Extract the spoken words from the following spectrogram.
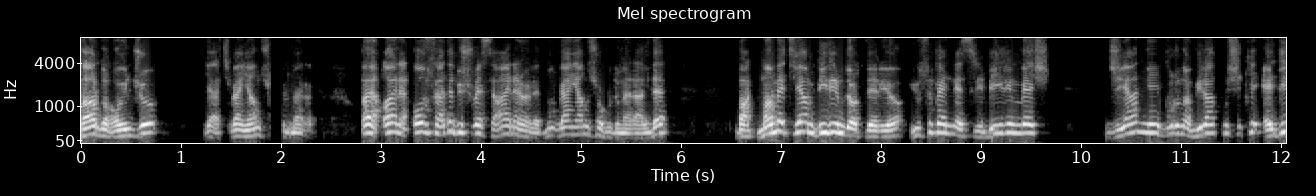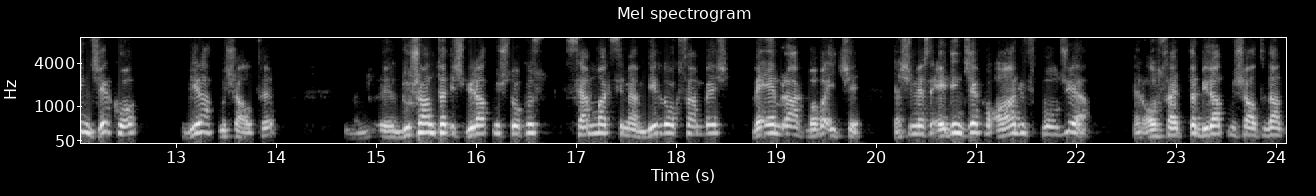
Pardon oyuncu. Gerçi ben yanlış okudum herhalde. Aynen, aynen offside'e düşmesi. Aynen öyle. Bu, ben yanlış okudum herhalde. Bak Mehmet Yan 1.24 veriyor. Yusuf Ennesri 1.25. Gianni Bruno 1.62. Edin Dzeko 1.66. E, Dušan Tadić 1.69. Sen Maximen 1.95 ve Emre Akbaba 2. Ya şimdi mesela Edin Dzeko ağır bir futbolcu ya. Yani offside'da 1.66'dan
